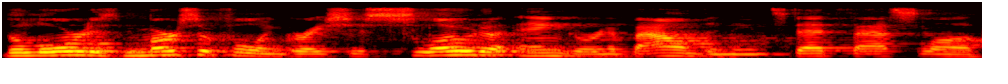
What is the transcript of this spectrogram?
The Lord is merciful and gracious, slow to anger and abounding in steadfast love.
